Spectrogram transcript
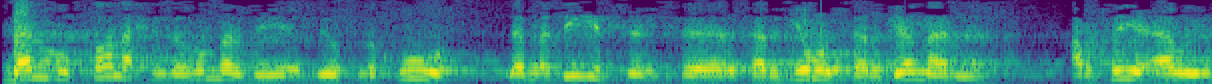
ده المصطلح اللي هم بيطلقوه. لما تيجي ترجمه الترجمة الحرفية قوي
